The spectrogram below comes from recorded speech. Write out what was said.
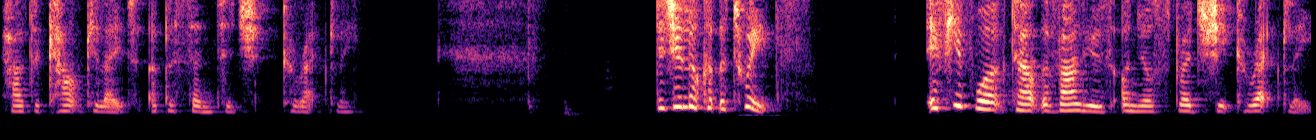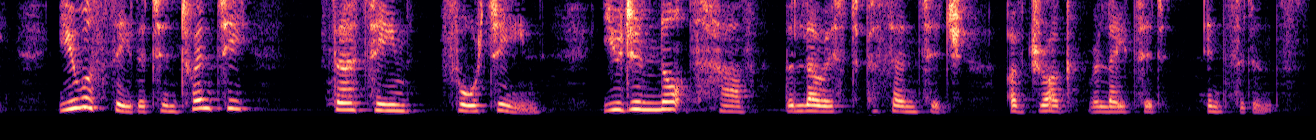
how to calculate a percentage correctly. Did you look at the tweets? If you've worked out the values on your spreadsheet correctly, you will see that in 2013 14, you do not have the lowest percentage of drug related incidents.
